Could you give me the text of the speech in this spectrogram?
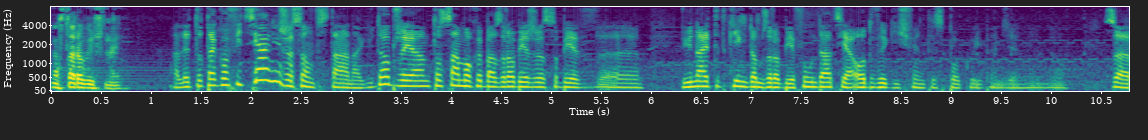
na Starowiśnej. Ale to tak oficjalnie, że są w Stanach. I dobrze, ja to samo chyba zrobię, że sobie w e, United Kingdom zrobię Fundacja Odwyk i Święty Spokój będzie. No, no, za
